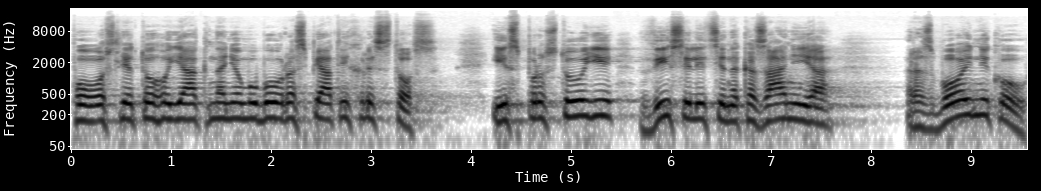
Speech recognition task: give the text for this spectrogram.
після того, як на ньому був розп'ятий Христос, із простої виселиці наказання розбойників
